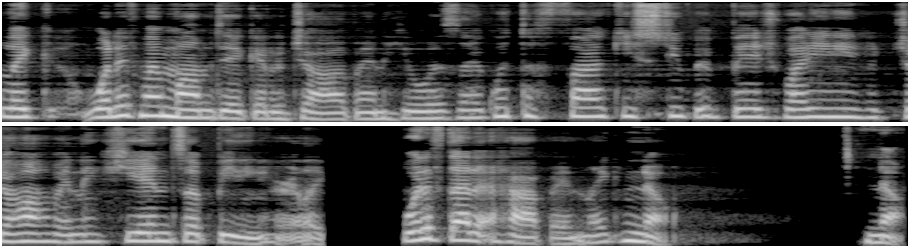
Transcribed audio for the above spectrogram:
Like, what if my mom did get a job and he was like, "What the fuck, you stupid bitch? Why do you need a job?" And he ends up beating her. Like, what if that had happened? Like, no, no.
